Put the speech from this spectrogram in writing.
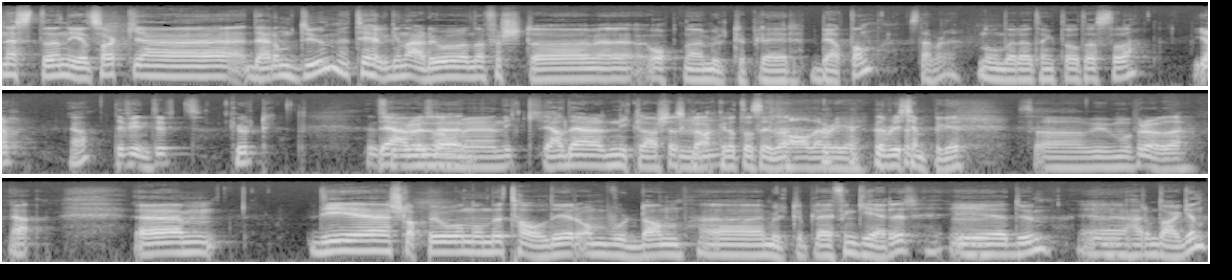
neste nyhetssak eh, Det er om Doom. Til helgen er det jo den første eh, åpne multiplayer-betaen. Stemmer det? Noen dere tenkte å teste det? ja, Ja. definitivt. Kult. Det er vel, sammen eh, med Nick, Ja, det er Niklas. Jeg skulle Mm. akkurat å si det. Ja, det blir gøy. Det blir kjempegøy. så vi må prøve det. Ja. Um, de slapp jo noen detaljer om hvordan uh, multiplay fungerer i Doom eh, her om dagen.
